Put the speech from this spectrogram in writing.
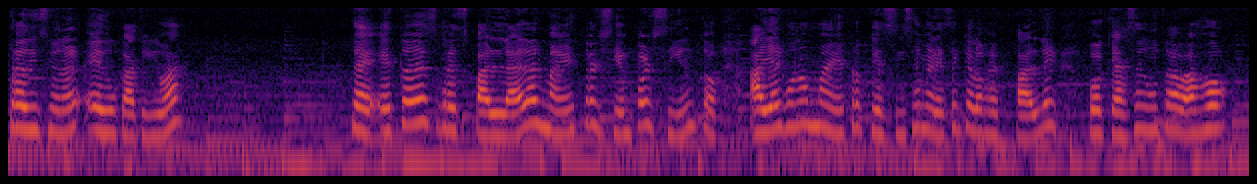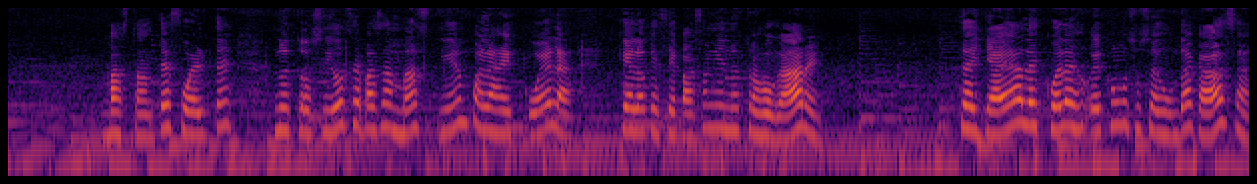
tradicional educativa. Esto es respaldar al maestro al 100%. Hay algunos maestros que sí se merecen que lo respalden porque hacen un trabajo bastante fuerte. Nuestros hijos se pasan más tiempo en las escuelas que lo que se pasan en nuestros hogares. O sea, ya la escuela es, como su segunda casa.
